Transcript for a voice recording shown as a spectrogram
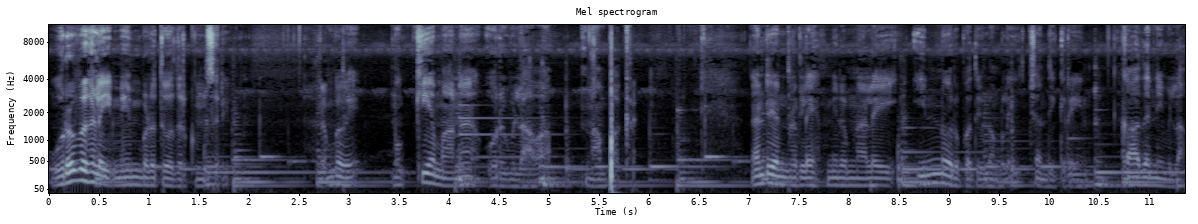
உறவுகளை மேம்படுத்துவதற்கும் சரி ரொம்பவே முக்கியமான ஒரு விழாவாக நான் பார்க்குறேன். நன்றி நண்பர்களே மீண்டும் நாளை இன்னொரு பதிவில் உங்களை சந்திக்கிறேன். காதணி விழா.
